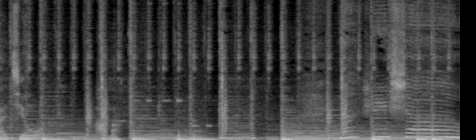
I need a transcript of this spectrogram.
来接我，好吗？那日下。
